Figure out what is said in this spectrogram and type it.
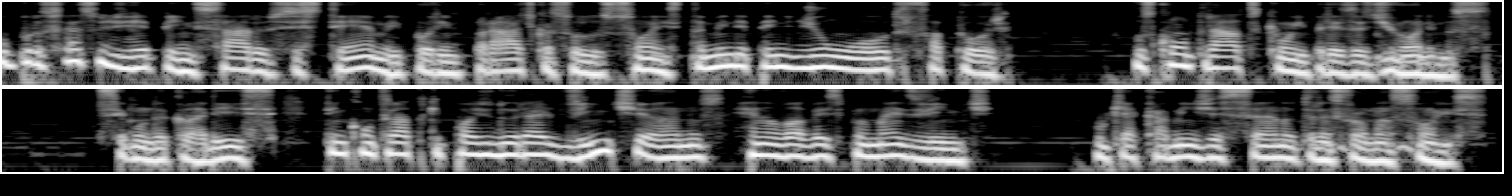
O processo de repensar o sistema e pôr em prática soluções também depende de um outro fator: os contratos com empresas de ônibus. Segundo a Clarice, tem contrato que pode durar 20 anos, renováveis por mais 20, o que acaba engessando transformações.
